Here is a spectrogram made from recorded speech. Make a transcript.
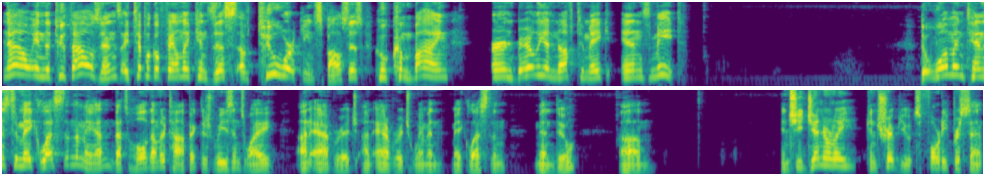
now in the 2000s, a typical family consists of two working spouses who combine earn barely enough to make ends meet. The woman tends to make less than the man. That's a whole other topic. There's reasons why on average, on average, women make less than men do. Um, and she generally contributes 40%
